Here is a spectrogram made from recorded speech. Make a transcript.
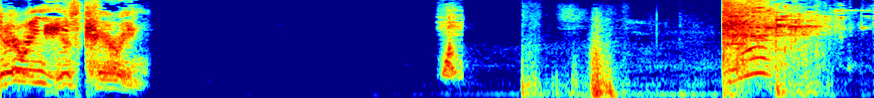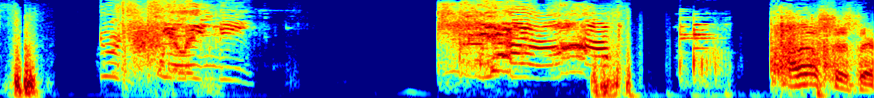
Sharing is caring. You're killing me. What else is there?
